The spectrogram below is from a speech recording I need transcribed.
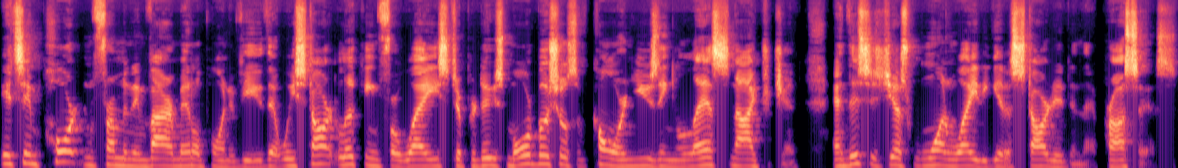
it's important from an environmental point of view that we start looking for ways to produce more bushels of corn using less nitrogen. And this is just one way to get us started in that process.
